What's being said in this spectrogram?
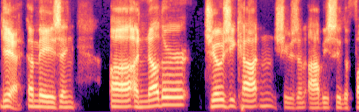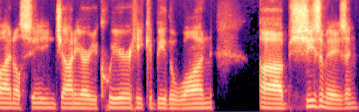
Yeah, amazing. Uh, another Josie Cotton. She was in obviously the final scene. Johnny, are you queer? He could be the one. Uh, she's amazing.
